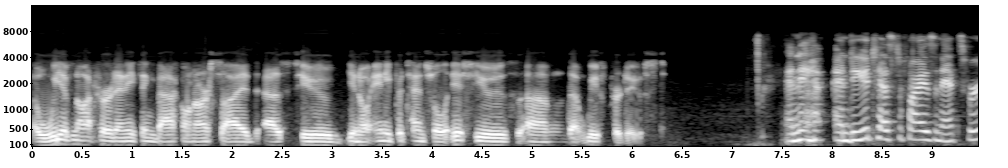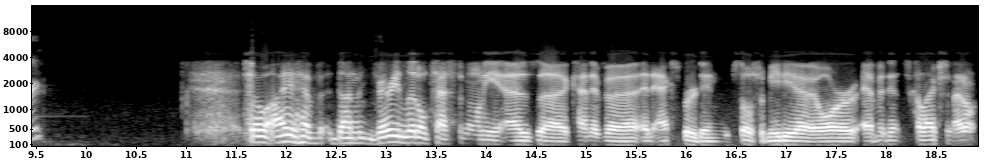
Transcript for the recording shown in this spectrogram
Uh, we have not heard anything back on our side as to you know any potential issues um, that we've produced. And and do you testify as an expert? So I have done very little testimony as uh, kind of a, an expert in social media or evidence collection. I don't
